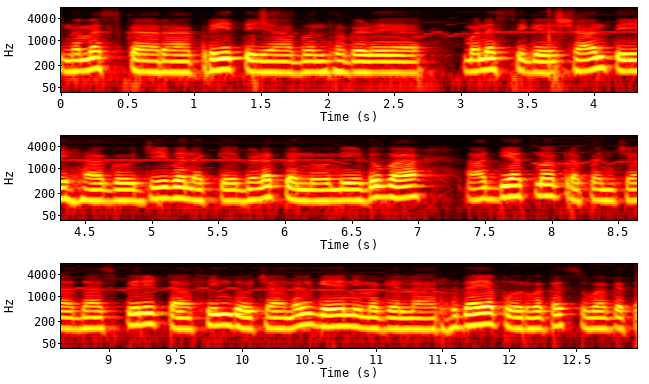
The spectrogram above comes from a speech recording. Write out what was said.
ನಮಸ್ಕಾರ ಪ್ರೀತಿಯ ಬಂಧುಗಳೇ, ಮನಸ್ಸಿಗೆ ಶಾಂತಿ ಹಾಗೂ ಜೀವನಕ್ಕೆ ಬೆಳಕನ್ನು ನೀಡುವ ಆಧ್ಯಾತ್ಮ ಪ್ರಪಂಚದ ಸ್ಪಿರಿಟ್ ಆಫ್ ಹಿಂದೂ ಚಾನಲ್ಗೆ ನಿಮಗೆಲ್ಲ ಹೃದಯಪೂರ್ವಕ ಸ್ವಾಗತ.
